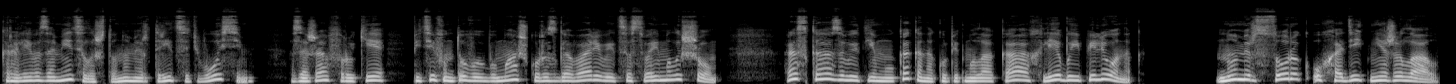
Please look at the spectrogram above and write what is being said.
Королева заметила, что номер 38, зажав в руке пятифунтовую бумажку, разговаривает со своим малышом. Рассказывает ему, как она купит молока, хлеба и пеленок. Номер сорок уходить не желал.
